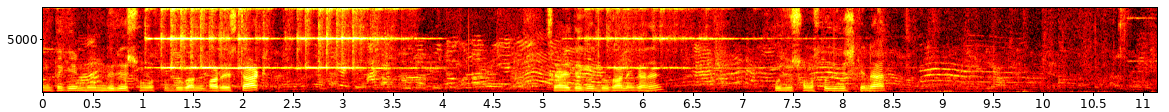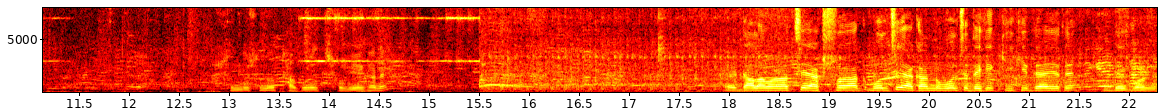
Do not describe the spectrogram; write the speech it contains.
এখান থেকে মন্দিরের সমস্ত দোকানপাট স্টার্ট চারিদিকে দোকান এখানে। পুজোর সমস্ত জিনিস কেনা। সুন্দর সুন্দর ঠাকুরের ছবি এখানে। ডালা বানাচ্ছে, একশো এক বলছে, একান্ন বলছে, দেখি কি কি দেয় এতে। দেখব আমি।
